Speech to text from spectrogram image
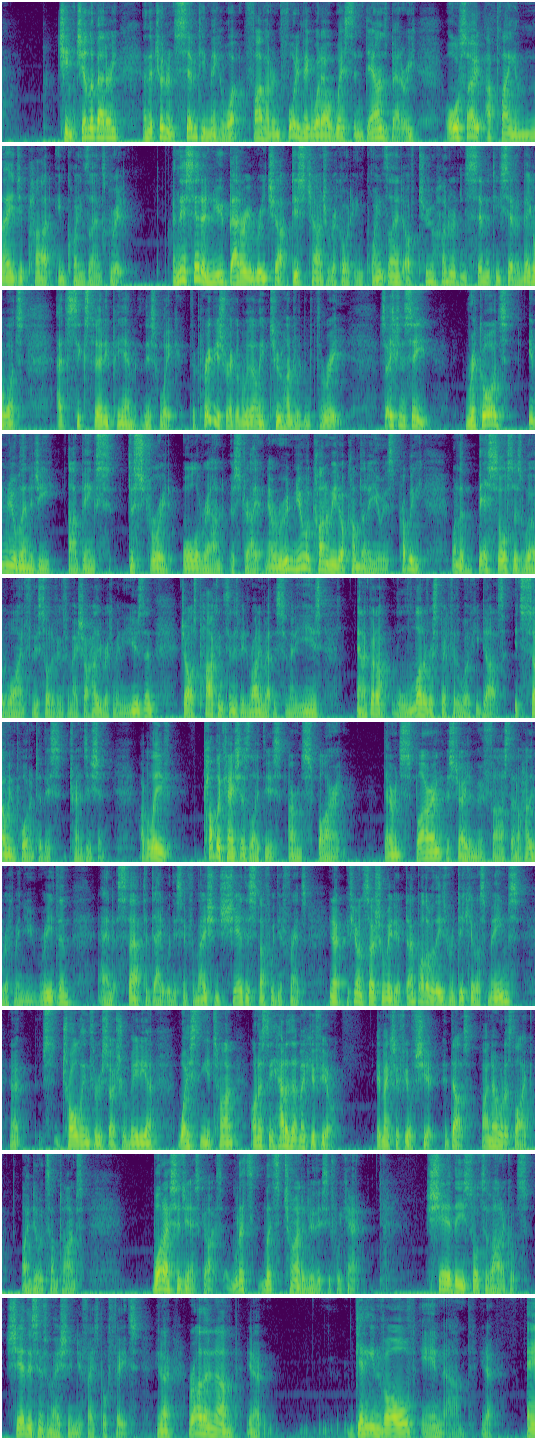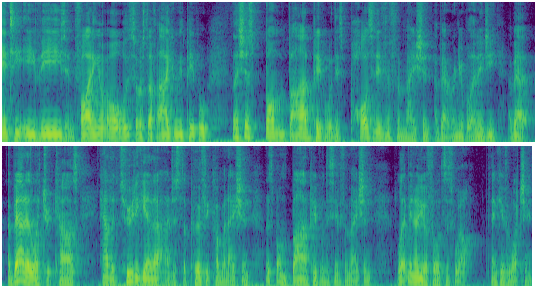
Chinchilla battery and the 270 megawatt, 540 megawatt hour Western Downs battery, also are playing a major part in Queensland's grid. And this set a new battery recharge discharge record in Queensland of 277 megawatts at 6:30 p.m. this week. The previous record was only 203. So as you can see, records in renewable energy are being destroyed all around Australia. Now, reneweconomy.com.au is probably one of the best sources worldwide for this sort of information. I highly recommend you use them. Giles Parkinson has been writing about this for many years and I've got a lot of respect for the work he does. It's so important to this transition. I believe publications like this are inspiring. They're inspiring Australia to move fast, and I highly recommend you read them and stay up to date with this information. Share this stuff with your friends. You know, if you're on social media, don't bother with these ridiculous memes. You know, trolling through social media, wasting your time. Honestly, how does that make you feel? It makes you feel shit. It does. I know what it's like. I do it sometimes. What I suggest, guys, let's let's try to do this if we can. Share these sorts of articles. Share this information in your Facebook feeds. You know, rather than um, you know getting involved in um, you know anti EVs and fighting all, all this sort of stuff, arguing with people. Let's just bombard people with this positive information about renewable energy, about about electric cars, how the two together are just the perfect combination. Let's bombard people with this information. Let me know your thoughts as well. Thank you for watching.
